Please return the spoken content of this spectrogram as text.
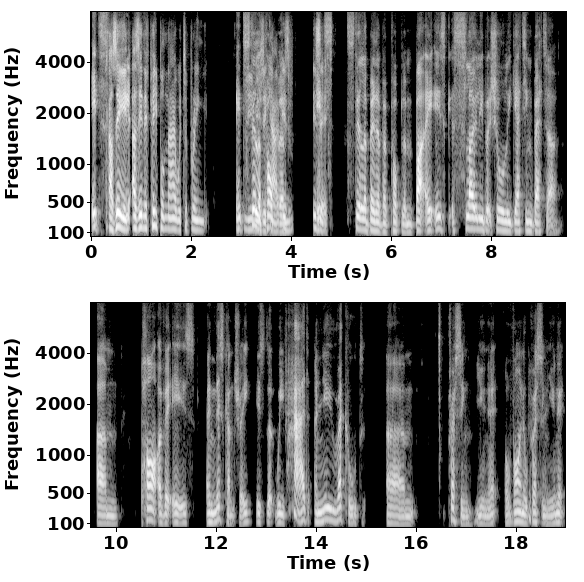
It's As in, as in, if people now were to bring it's still a music out, problem. is, is it's it? still a bit of a problem, but it is slowly but surely getting better. Um, part of it is in this country is that we've had a new record um, pressing unit or vinyl pressing unit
